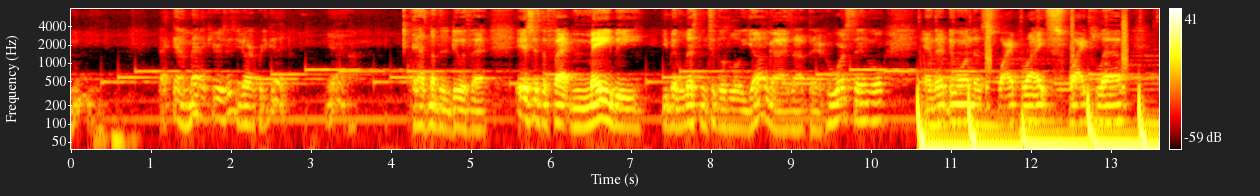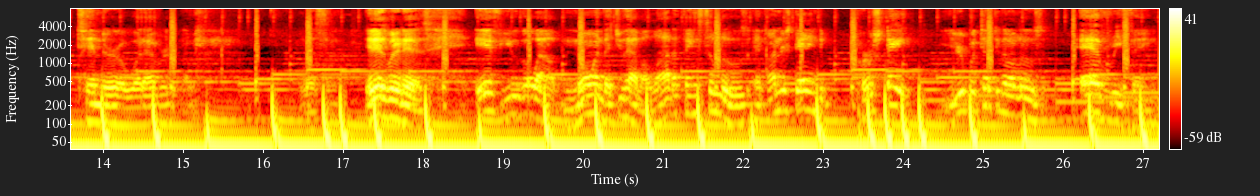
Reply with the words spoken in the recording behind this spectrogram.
Hmm. That guy manicures his yard pretty good. Yeah. It has nothing to do with that. It's just the fact maybe you've been listening to those little young guys out there who are single and they're doing the swipe right, swipe left, Tinder or whatever. I mean, listen, it is what it is. If you go out knowing that you have a lot of things to lose and understanding the per state, you're potentially going to lose everything.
